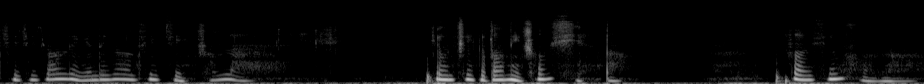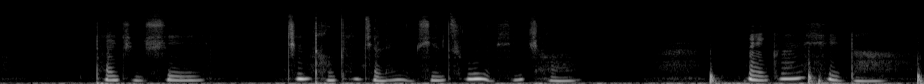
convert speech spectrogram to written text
姐姐将里面的药剂挤出来，用这个帮你抽血吧。放心好了，它只是针头看起来有些粗，有些长。没关系的，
